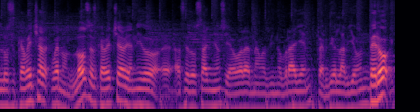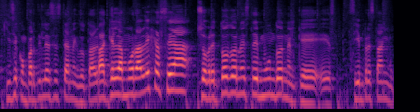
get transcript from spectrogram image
los escabecha, bueno, los escabecha habían ido eh, hace dos años y ahora nada más vino Brian, perdió el avión. Pero quise compartirles este anecdotario para que la moraleja sea, sobre todo en este mundo en el que eh, siempre están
